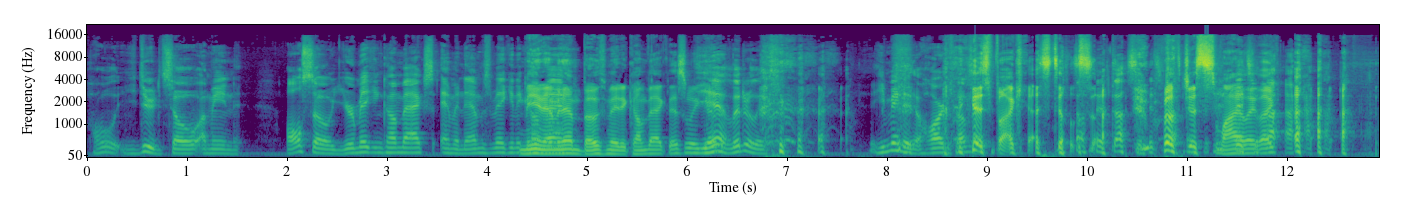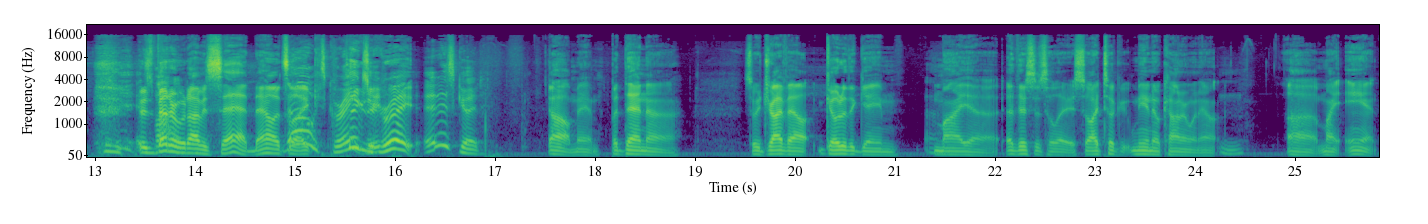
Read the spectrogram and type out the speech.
Holy, dude. So I mean, also you're making comebacks. Eminem's making a Me comeback. and Eminem both made a comeback this week. Yeah, literally. he made it a hard comeback. this podcast still sucks. doesn't. It's Both just smiling like it was better fine. when I was sad. Now it's no, like it's great. Things dude. are great. It is good. Oh man! But then, uh so we drive out, go to the game. My uh uh, this is hilarious. So I took me and O'Connor went out. Uh, my aunt,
